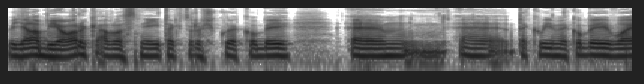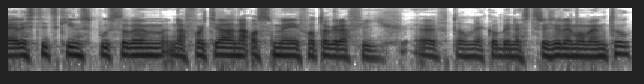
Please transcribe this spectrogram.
viděla Bjork a vlastně ji tak trošku jakoby takovým jakoby voyeuristickým způsobem nafotila na osmi fotografiích eh, v tom jakoby nestřeženém momentu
